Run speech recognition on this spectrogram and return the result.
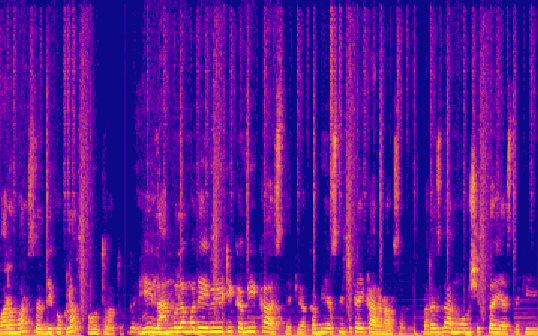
वारंवार सर्दी खोकला होत राहतो. तर ही लहान मुलांमध्ये इम्युनिटी कमी का असते किंवा कमी असण्याची काही कारणं असतात? बऱ्याचदा अनुवंशिकताही असते की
